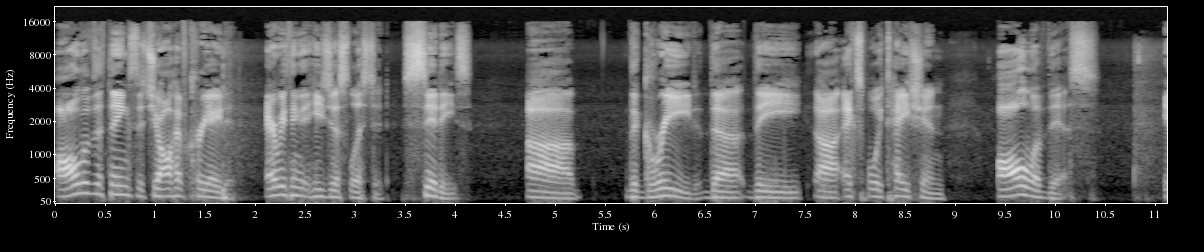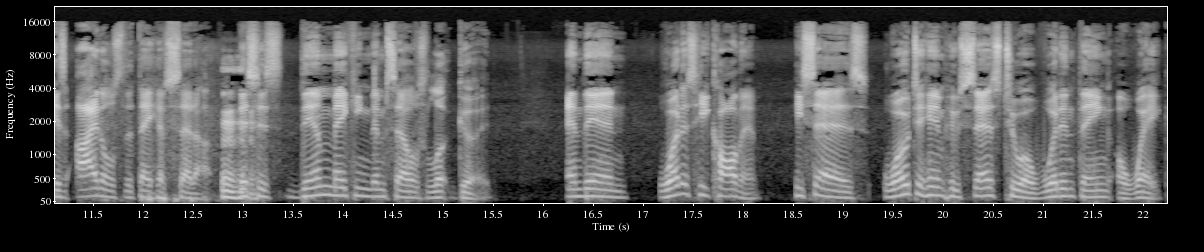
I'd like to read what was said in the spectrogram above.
all of the things that y'all have created, everything that he's just listed, cities, uh, the greed, the the uh, exploitation, all of this is idols that they have set up. This is them making themselves look good. And then what does he call them? He says, Woe to him who says to a wooden thing, awake.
